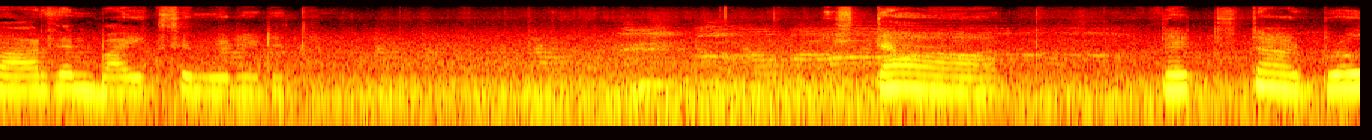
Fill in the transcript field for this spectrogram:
cars and bike simulator start let's start bro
